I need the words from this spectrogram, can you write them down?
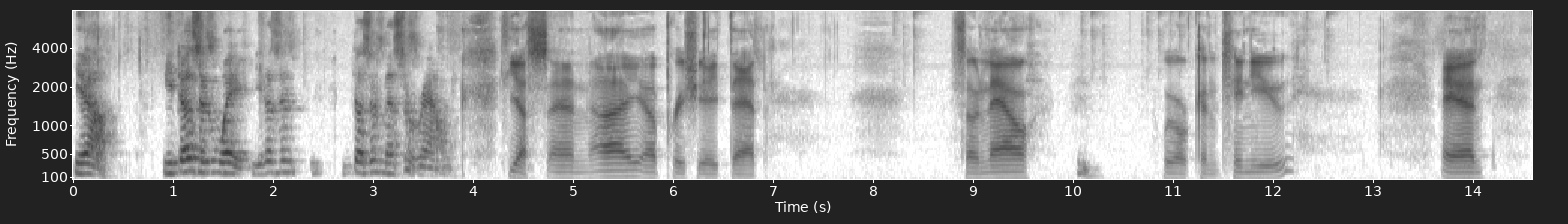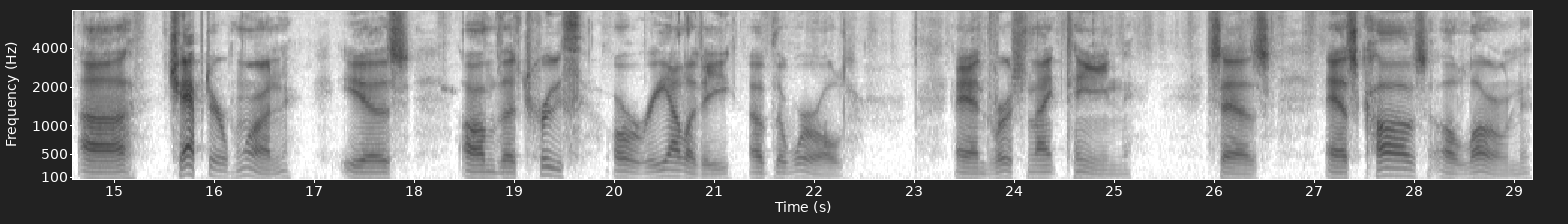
Yeah. He doesn't wait. He doesn't doesn't mess around. Yes, and I appreciate that. So now we will continue. And uh, chapter 1 is on the truth or reality of the world. And verse 19 says, As cause alone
